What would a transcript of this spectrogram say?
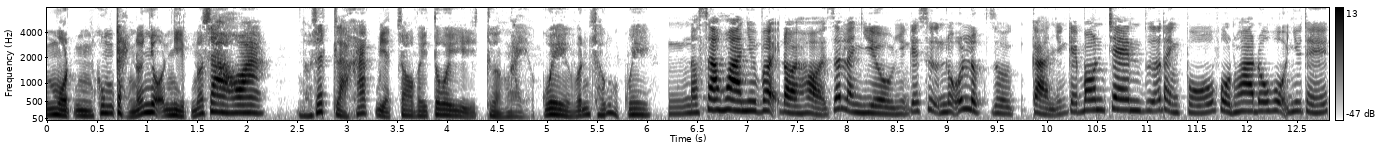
một khung cảnh nó nhộn nhịp, nó xa hoa. Nó rất là khác biệt so với tôi thường ngày ở quê, vẫn sống ở quê. Nó xa hoa như vậy đòi hỏi rất là nhiều những cái sự nỗ lực rồi cả những cái bon chen giữa thành phố phồn hoa đô hội như thế.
